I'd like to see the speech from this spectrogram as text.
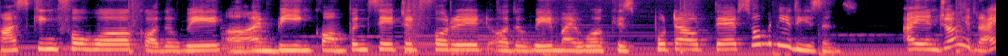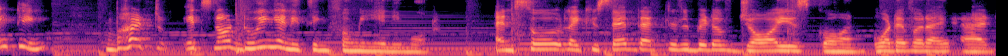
asking for work or the way uh, I'm being compensated for it or the way my work is put out there. So many reasons. I enjoy writing, but it's not doing anything for me anymore. And so, like you said, that little bit of joy is gone, whatever I had.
